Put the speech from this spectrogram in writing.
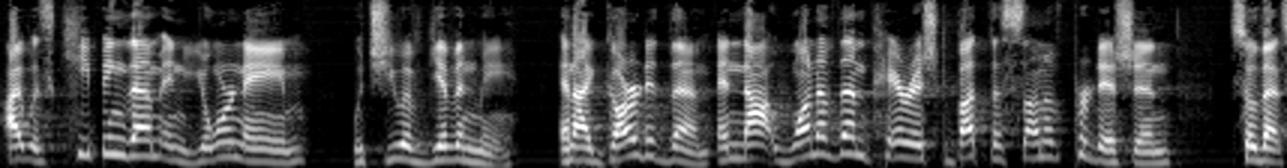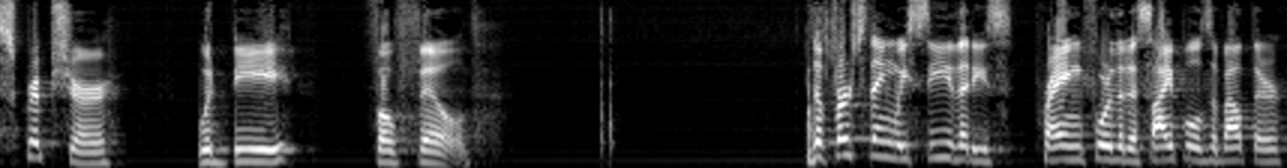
I was keeping them in your name which you have given me. And I guarded them, and not one of them perished but the son of perdition, so that scripture would be fulfilled. The first thing we see that he's praying for the disciples about their,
